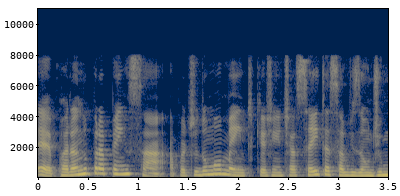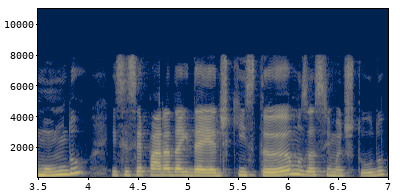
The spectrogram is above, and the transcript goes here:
É, parando para pensar, a partir do momento que a gente aceita essa visão de mundo e se separa da ideia de que estamos acima de tudo,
